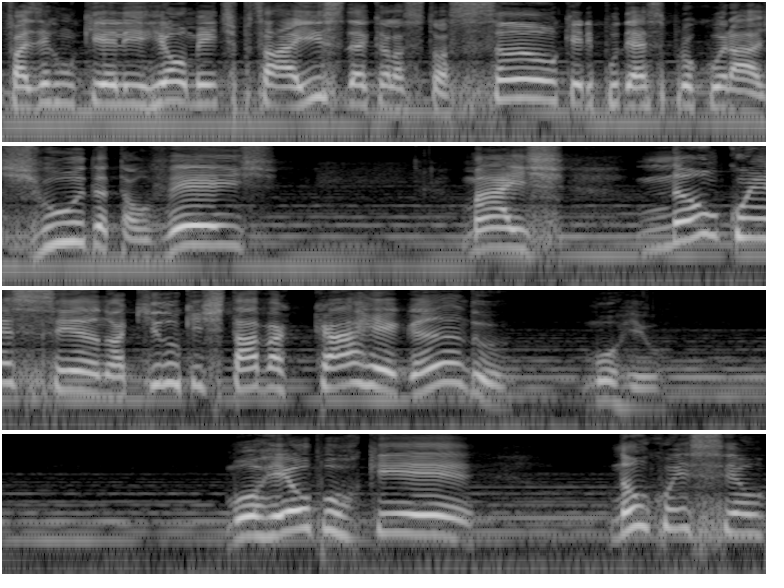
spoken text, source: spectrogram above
fazer com que ele realmente saísse daquela situação, que ele pudesse procurar ajuda, talvez. Mas não conhecendo aquilo que estava carregando, morreu. Morreu porque não conheceu.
